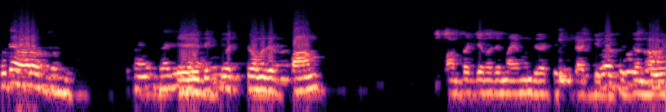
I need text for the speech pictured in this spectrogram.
ওটা ভালো হচ্ছে এই দেখতে পাচ্ছ আমাদের পাম্প। পাম্পের যে আমাদের মায়ের মন্দির আছে সেটা আজকে বিসর্জন হবে।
